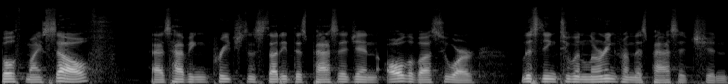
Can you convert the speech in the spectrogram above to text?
both myself, as having preached and studied this passage, and all of us who are listening to and learning from this passage and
